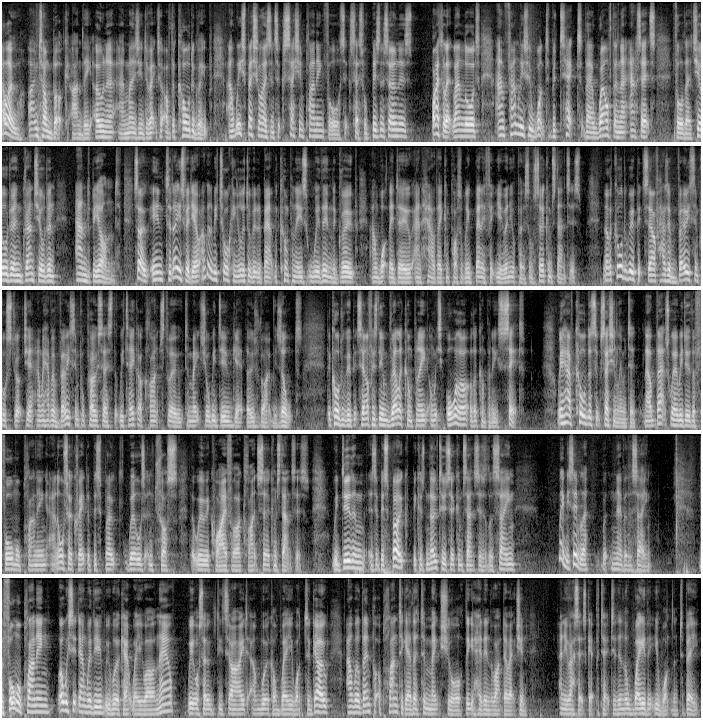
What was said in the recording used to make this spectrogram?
Hello, I'm Tom Buck. I'm the owner and managing director of the Calder Group, and we specialise in succession planning for successful business owners, buy-to-let landlords, and families who want to protect their wealth and their assets for their children, grandchildren, and beyond. So in today's video I'm going to be talking a little bit about the companies within the group and what they do and how they can possibly benefit you and your personal circumstances. Now the Calder Group itself has a very simple structure and we have a very simple process that we take our clients through to make sure we do get those right results. The Calder Group itself is the umbrella company on which all our other companies sit. We have Calder Succession Limited. Now that's where we do the formal planning and also create the bespoke wills and trusts that we require for our clients' circumstances. We do them as a bespoke because no two circumstances are the same, maybe similar, but never the same. The formal planning, well, we sit down with you, we work out where you are now, we also decide and work on where you want to go, and we'll then put a plan together to make sure that you head in the right direction and your assets get protected in the way that you want them to be.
